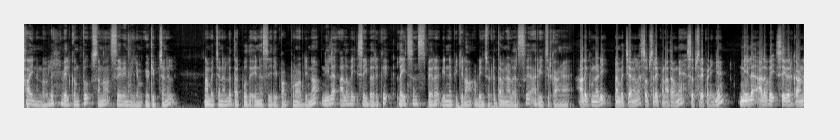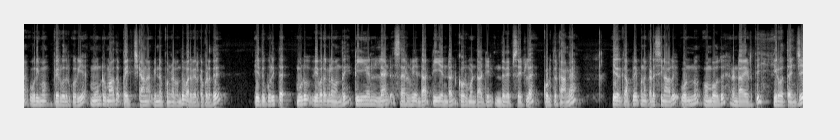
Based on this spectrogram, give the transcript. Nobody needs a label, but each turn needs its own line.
Hi நண்பர்களே. Welcome to சனா சேவை மையம் யூடியூப் சேனல் நம்ம சேனலில் தற்போது என்ன செய்தி பார்க்க போகிறோம் அப்படின்னா நில அளவை செய்வதற்கு லைசன்ஸ் பெற விண்ணப்பிக்கலாம் அப்படின்னு சொல்லிட்டு தமிழ்நாடு அரசு அறிவிச்சிருக்காங்க. அதுக்கு முன்னாடி நம்ம சேனலை சப்ஸ்கிரைப் பண்ணாதவங்க சப்ஸ்கிரைப் பண்ணிங்க நில அளவை செய்வதற்கான உரிமம் பெறுவதற்குரிய மூன்று மாத பயிற்சிக்கான விண்ணப்பங்கள் வந்து வரவேற்கப்படுது. இது குறித்த முழு விவரங்களை வந்து TN land survey dot TN dot government dot in இந்த வெப்சைட்டில் கொடுத்துருக்காங்க. இதற்கு அப்ளை பண்ண கடைசி நாள் ஒன்று ஒம்பது ரெண்டாயிரத்தி இருபத்தஞ்சு.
